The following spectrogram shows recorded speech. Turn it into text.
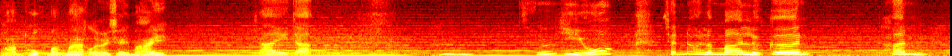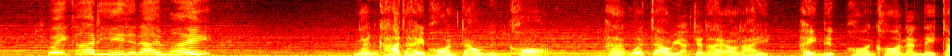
ความทุกข์มาก ๆ เลยใช่ไหม ใช่จ้ะฉัน หิว ฉันทรมานเหลือเกิน ท่านช่วยข้าทีจะได้ไหม งั้นข้าจะให้พรเจ้าหนึ่งข้อ หากว่าเจ้าอยากจะได้อะไร ให้นึกพรข้อนั้นในใจ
